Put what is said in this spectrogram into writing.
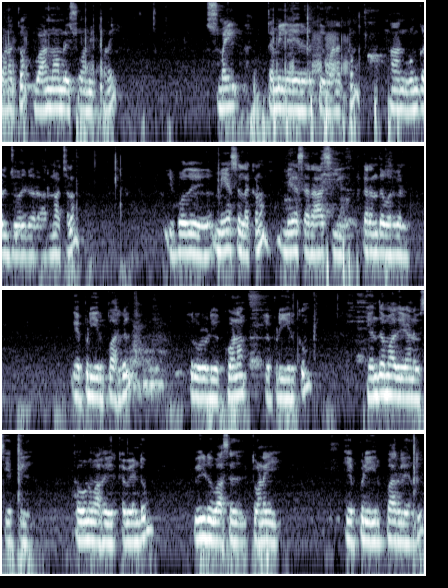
வணக்கம். வான்மாமலை சுவாமி துணை. ஸ்மைல் தமிழ் நேயர்களுக்கு வணக்கம். நான் உங்கள் ஜோதிடர் அருணாச்சலம். இப்போது மேச லக்கணம். மேச ராசியில் பிறந்தவர்கள் எப்படி இருப்பார்கள்? இவர்களுடைய குணம் எப்படி இருக்கும்? எந்த மாதிரியான விஷயத்தில் கவனமாக இருக்க வேண்டும்? வீடு வாசல் துணை எப்படி இருப்பார்கள் என்று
